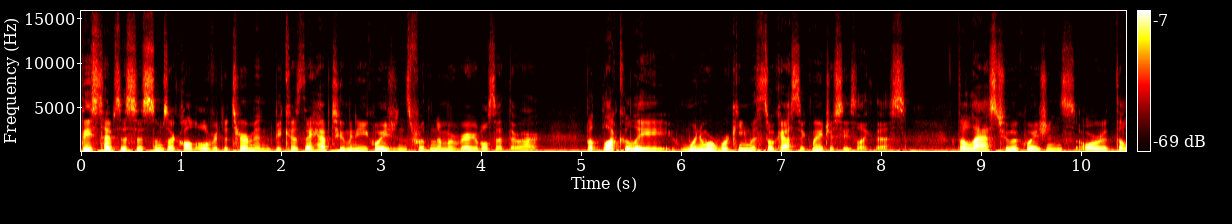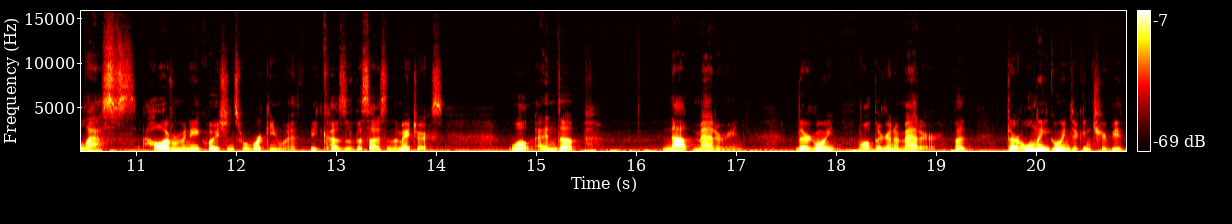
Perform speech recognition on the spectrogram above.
These types of systems are called overdetermined because they have too many equations for the number of variables that there are. But luckily, when we're working with stochastic matrices like this, the last two equations, or the last however many equations we're working with because of the size of the matrix, will end up not mattering. They're going, well, they're going to matter, but they're only going to contribute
